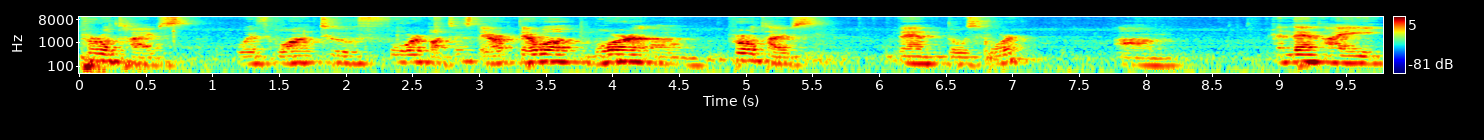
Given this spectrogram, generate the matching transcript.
prototypes with one to four buttons. There, there were more um, prototypes than those four. Um, and then I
